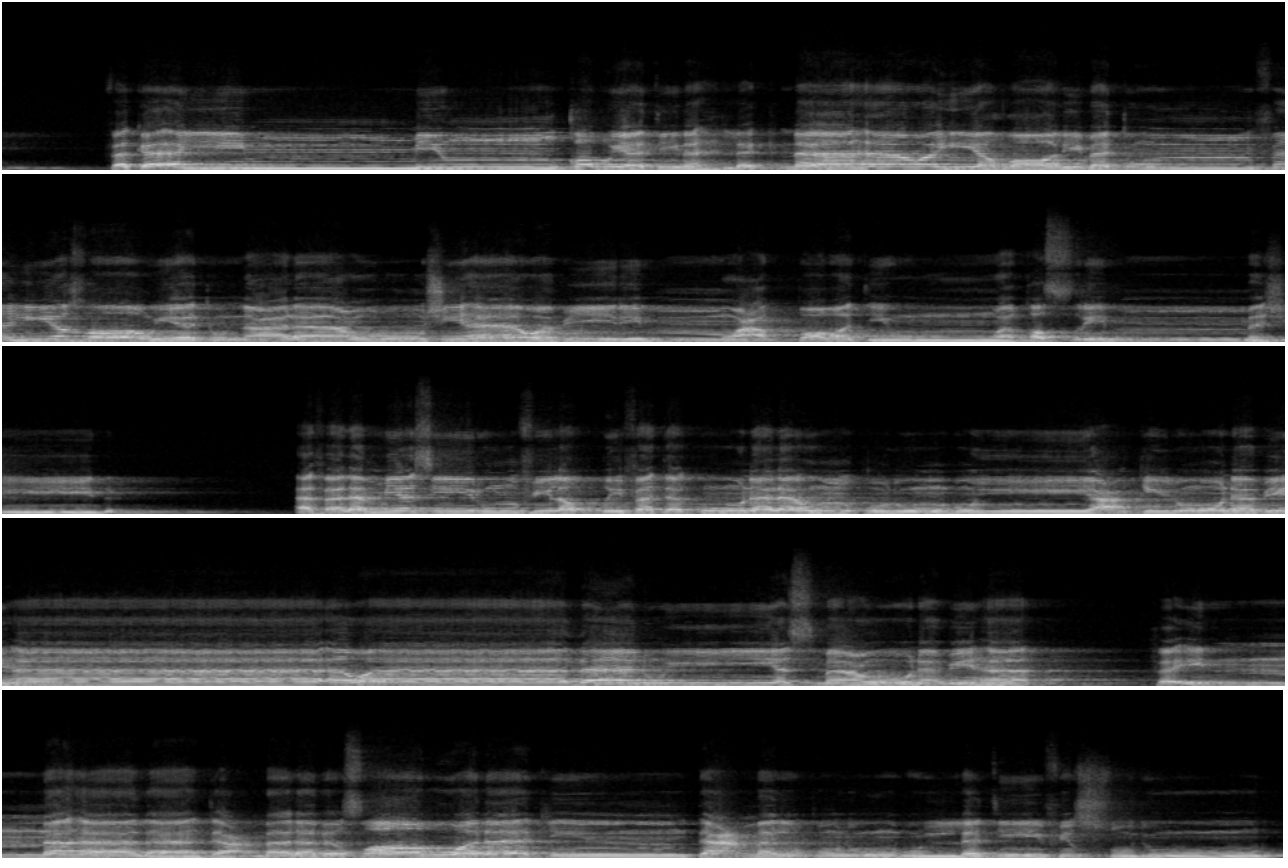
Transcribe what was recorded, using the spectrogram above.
فكأي من قرية أهلكناها وهي ظالمة فهي خاوية على عروشها وبير معطرة وقصر مشيد أفلم يسيروا في الأرض فتكون لهم قلوب يعقلون بها أواذان يسمعون بها فإنها لا تعمى الأبصار ولكن تعمى القلوب التي في الصدور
